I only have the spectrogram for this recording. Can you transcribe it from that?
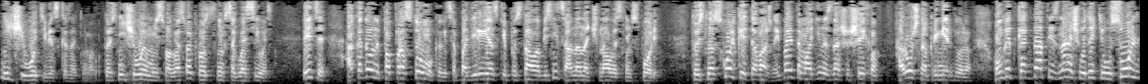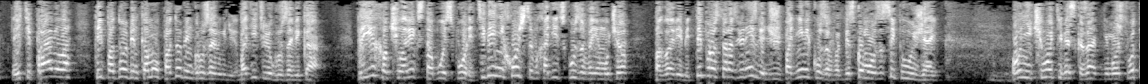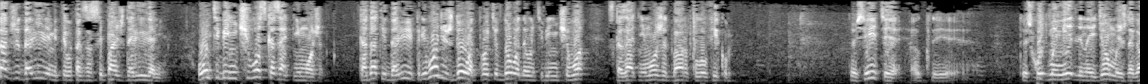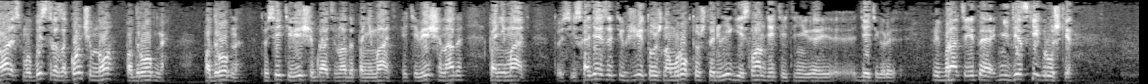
ничего тебе сказать не могла. То есть ничего ему не смогла сказать, просто с ним согласилась. Видите? А когда он по-простому, как говорится, по-деревенски стал объясниться, она начинала с ним спорить. То есть насколько это важно. И поэтому один из наших шейхов, хороший, например, говорил, он говорит, когда ты знаешь вот эти усоль, эти правила, ты подобен кому? Подобен грузовик, водителю грузовика. Приехал человек с тобой спорить, тебе не хочется выходить с кузова ему что? По голове бить. Ты просто развернись, говоришь, подними кузов, песком его засыпь и уезжай. Он ничего тебе сказать не может. Вот так же далилями ты вот так засыпаешь далилями. Он тебе ничего сказать не может. Когда ты далили приводишь довод, против довода он тебе ничего сказать не может. Баракулуфикум. То есть, видите, э, то есть хоть мы медленно идем, мы же договаривались, мы быстро закончим, но подробно. Подробно. То есть эти вещи, братья, надо понимать. Эти вещи надо понимать. То есть, исходя из этих вещей, тоже нам урок, то, что религия, ислам, дети, не, э, дети, говорят, братья, это не детские игрушки.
